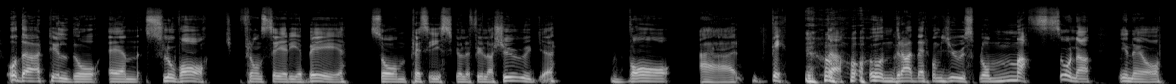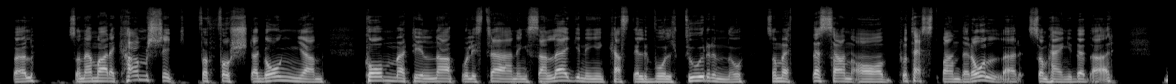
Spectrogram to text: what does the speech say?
Och därtill då en slovak från Serie B som precis skulle fylla 20. Vad är detta? undrade de ljusblå massorna i Neapel. Så när Marek Hamsik för första gången kommer till Napolis träningsanläggning i Castel Volturno så möttes han av protestbanderoller som hängde där.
